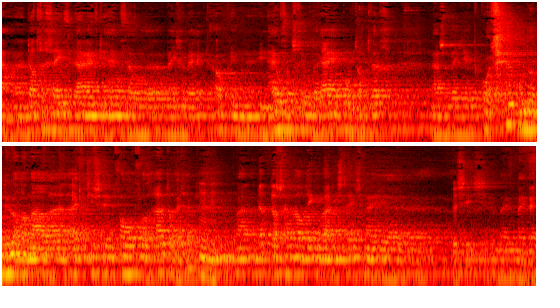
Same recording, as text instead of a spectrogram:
Nou, eh, dat gegeven, daar heeft hij heel veel eh, mee gewerkt. Ook in, in heel veel schilderijen komt dat terug. Nou, is een beetje te kort om dat nu allemaal eh, eventjes in volle vlog uit te leggen. Maar dat, dat zijn wel dingen waar hij steeds mee, eh, Precies. mee, mee.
